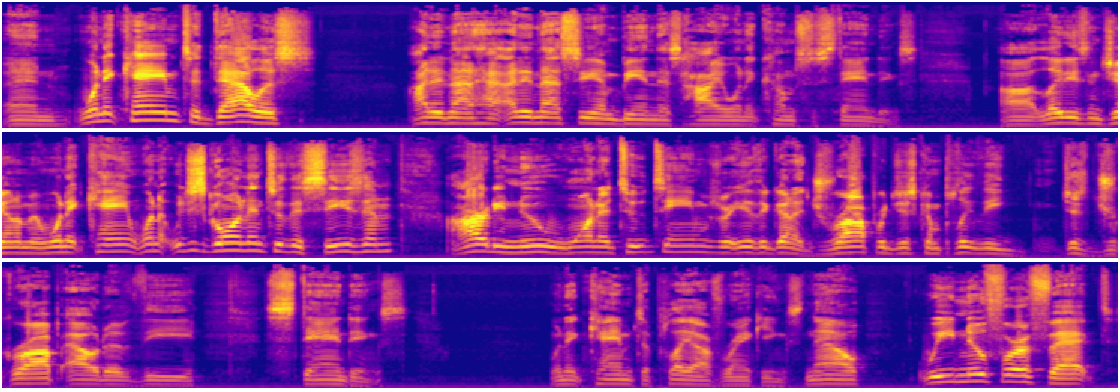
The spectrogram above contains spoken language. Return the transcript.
And when it came to Dallas, I did not ha- I did not see them being this high when it comes to standings. Uh, ladies and gentlemen, when it came, when we're just going into this season, I already knew one or two teams were either going to drop or just completely just drop out of the standings when it came to playoff rankings. Now, we knew for a fact,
